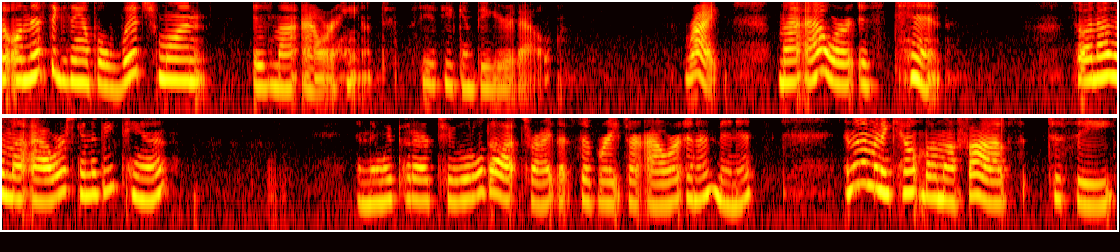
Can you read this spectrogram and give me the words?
So on this example, which one is my hour hand? See if you can figure it out. Right, my hour is 10. So I know that my hour is going to be 10. And then we put our two little dots, right? That separates our hour and our minutes. And then I'm going to count by my fives to see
